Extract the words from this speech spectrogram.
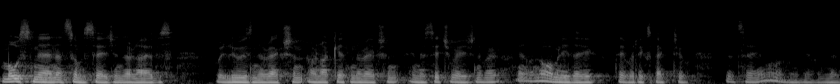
most men at some stage in their lives will lose an erection or not get an erection in a situation where you know, normally they, they would expect to. They'd say, oh, in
